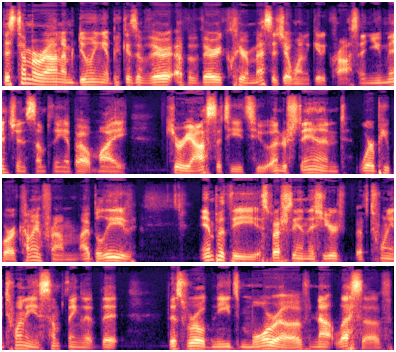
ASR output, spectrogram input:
This time around, I'm doing it because of, very, of a very clear message I want to get across. And you mentioned something about my curiosity to understand where people are coming from. I believe empathy, especially in this year of 2020, is something that that this world needs more of, not less of,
